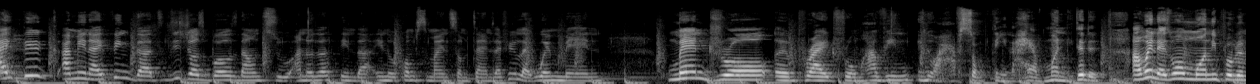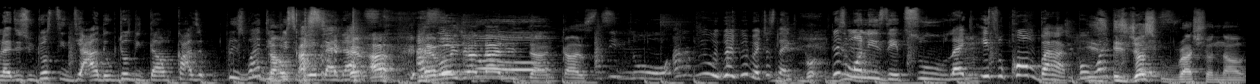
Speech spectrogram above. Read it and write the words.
I think I mean I think that this just boils down to another thing that you know comes to mind sometimes. I feel like when men men draw um, pride from having you know I have something, I have money, and when there's one money problem like this, you just sit there, they'll just be downcast. Please, why do you behave like that? If emotionally no- downcast As if no, and we were, we were just like But this money is a tool, like it will come back. But it's, it's just guys- rational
